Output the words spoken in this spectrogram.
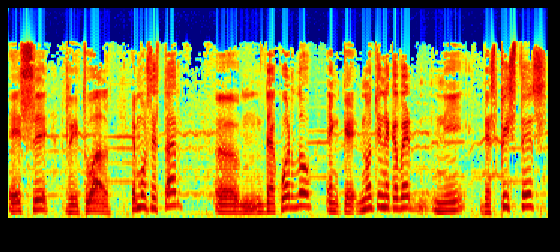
ese ritual. Hemos de estar Em, de acuerdo en que no tiene que haber ni despistes,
